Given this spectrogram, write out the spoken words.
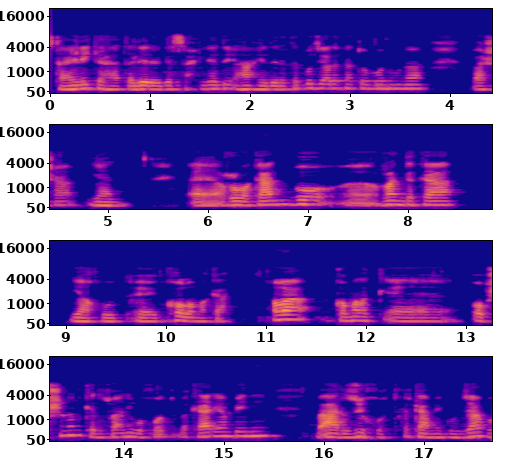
ستایلی کە هاتە لێرە گەر سەحی لێ دێ ها هێدەرەکەت بۆ جیا دەکاتەوە بۆ نمونە باشە یان ڕوەکان بۆ ڕەنگەکە یاخود کۆڵۆمەکە ئەوە کۆمەڵک ئۆپشنن کە دەتوانی بۆ خۆت بەکاریان بینی بە ئارزوی خۆت هەر کامی گونجا بۆ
